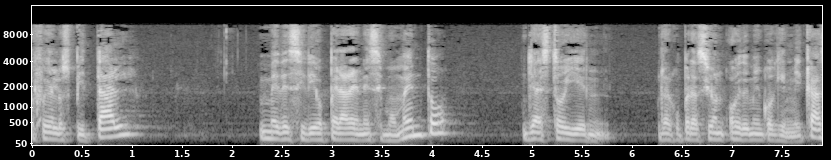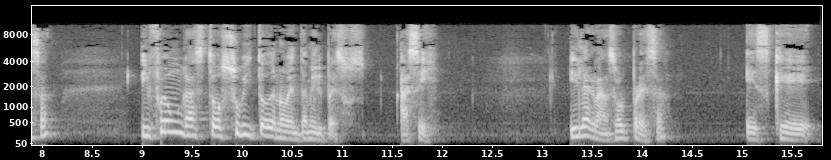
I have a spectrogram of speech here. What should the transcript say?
fui al hospital, me decidí operar en ese momento, ya estoy en recuperación hoy domingo aquí en mi casa, y fue un gasto súbito de 90 mil pesos, así. Y la gran sorpresa es que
